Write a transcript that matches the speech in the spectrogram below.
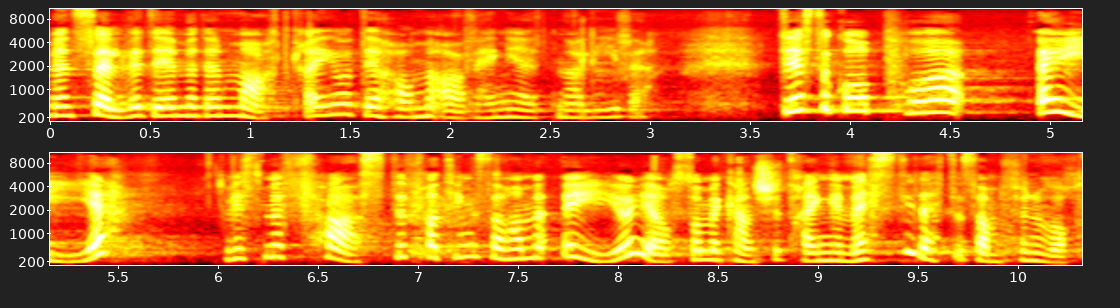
Men selve det med den matgreia, det har med avhengigheten av livet. Det som går på øyet Hvis vi faster fra ting som har med øyet å gjøre, som vi kanskje trenger mest i dette samfunnet vårt,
